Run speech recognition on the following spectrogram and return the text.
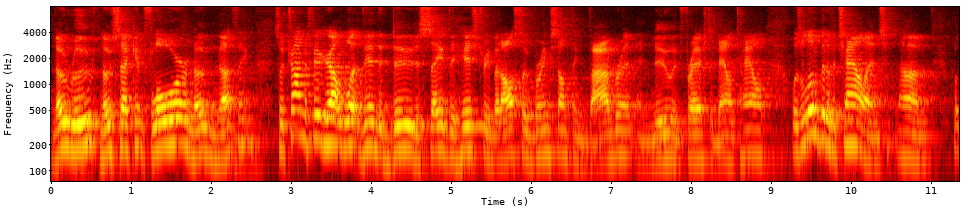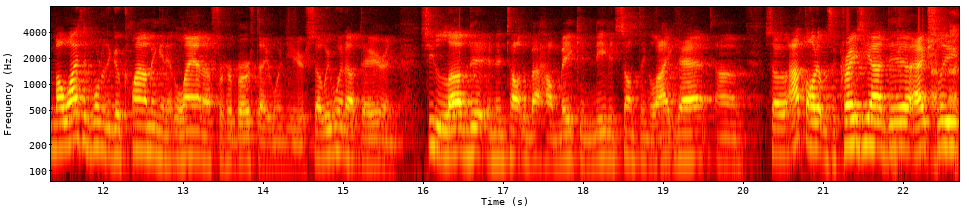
no roof, no second floor, no nothing. So trying to figure out what then to do to save the history, but also bring something vibrant and new and fresh to downtown was a little bit of a challenge. Um, but my wife had wanted to go climbing in Atlanta for her birthday one year. So we went up there and she loved it and then talked about how Macon needed something like that. Um, so I thought it was a crazy idea. Actually,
